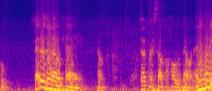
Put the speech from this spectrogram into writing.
oh, better than okay. No, dug myself a hole in that one. Anybody?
